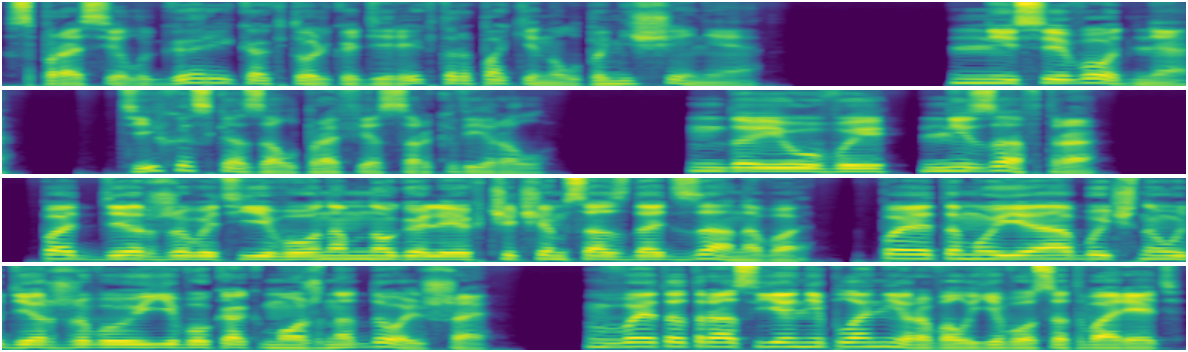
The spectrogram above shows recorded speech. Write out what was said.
спросил Гарри, как только директор покинул помещение. Не сегодня, тихо сказал профессор Квирл. Да и увы, не завтра. Поддерживать его намного легче, чем создать заново, поэтому я обычно удерживаю его как можно дольше. В этот раз я не планировал его сотворять,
